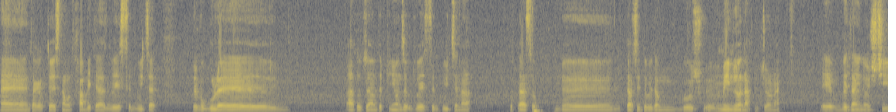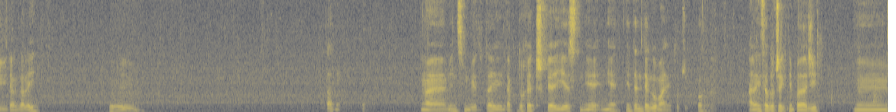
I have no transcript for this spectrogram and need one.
E, tak jak to jest na Modhubie teraz w 22, że w ogóle a to co mam te pieniądze w 22 na to teraz yy, licytacje to by tam było już w milionach liczone yy, wydajności i tak dalej. Yy. Tak. E, więc mówię, tutaj tak troszeczkę jest nie, nie, nie ten tegowanie to wszystko, ale nic na to człowiek nie poradzi. Yy.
